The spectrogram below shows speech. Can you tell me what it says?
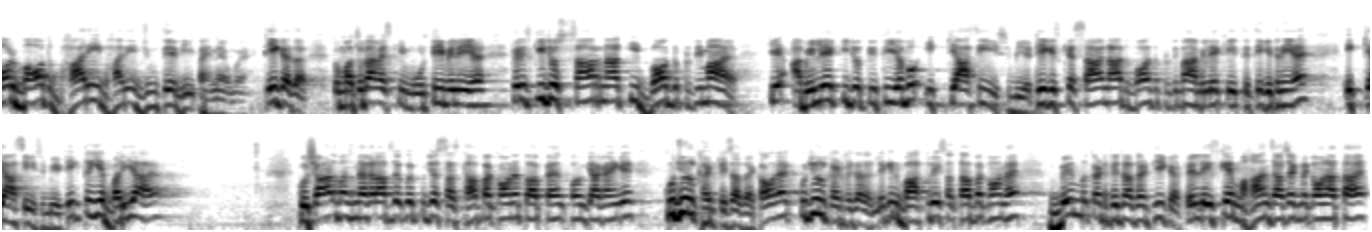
और बहुत भारी भारी जूते भी पहने हुए हैं। ठीक है, सर? तो मथुरा में इसकी मूर्ति मिली है। फिर इसकी जो सारनाथ की बौद्ध प्रतिमा है कि अभिलेख की जो तिथि है वो इक्यासी ईस्वी है। ठीक, इसके सारनाथ बौद्ध प्रतिमा अभिलेख की तिथि कितनी है? इक्यासी ईस्वी। ठीक तो ये बढ़िया है। कुषाण वंश में अगर आपसे कोई पूछे, संस्थापक कौन है तो आप कहें, कौन क्या कहेंगे? कुजुल खटफिसास है। कौन है? कुजुल खटफिसास है। लेकिन वास्तविक संस्थापक कौन है? बिंब खटफिसास है, ठीक है। फिर इसके महान शासक में कौन आता है?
